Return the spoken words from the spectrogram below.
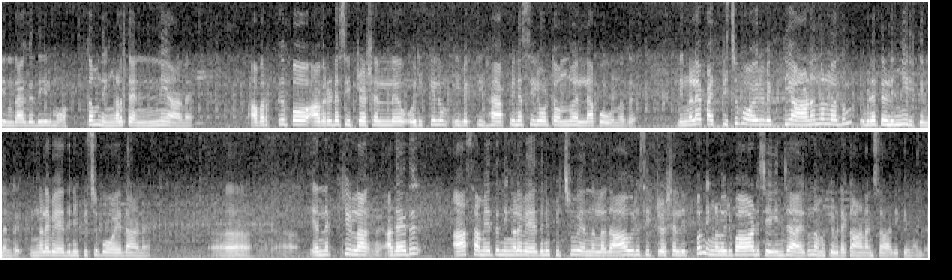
ചിന്താഗതിയിൽ മൊത്തം നിങ്ങൾ തന്നെയാണ്. അവർക്കിപ്പോൾ അവരുടെ സിറ്റുവേഷനിൽ ഒരിക്കലും ഈ വ്യക്തി ഹാപ്പിനെസ്സിലോട്ടൊന്നുമല്ല പോകുന്നത്. നിങ്ങളെ പറ്റിച്ചു പോയൊരു വ്യക്തിയാണെന്നുള്ളതും ഇവിടെ തെളിഞ്ഞിരിക്കുന്നുണ്ട്. നിങ്ങളെ വേദനിപ്പിച്ചു പോയതാണ്. എന്നൊക്കെയുള്ള അതായത് ആ സമയത്ത് നിങ്ങളെ വേദനിപ്പിച്ചു എന്നുള്ളത് ആ ഒരു സിറ്റുവേഷനിൽ ഇപ്പം നിങ്ങൾ ഒരുപാട് ചേഞ്ച് ആയത് നമുക്കിവിടെ കാണാൻ സാധിക്കുന്നുണ്ട്.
